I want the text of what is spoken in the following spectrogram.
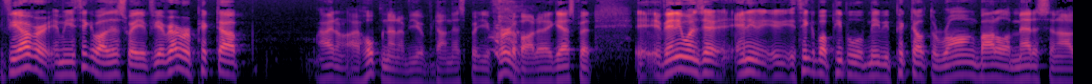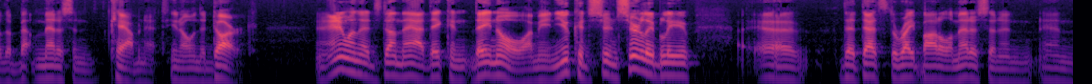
if you ever, I mean, you think about it this way: if you've ever picked up, I don't, I hope none of you have done this, but you've heard about it, I guess. But if anyone's any, you think about people who maybe picked out the wrong bottle of medicine out of the medicine cabinet, you know, in the dark. And anyone that's done that, they can, they know. I mean, you could sincerely believe uh, that that's the right bottle of medicine, and and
